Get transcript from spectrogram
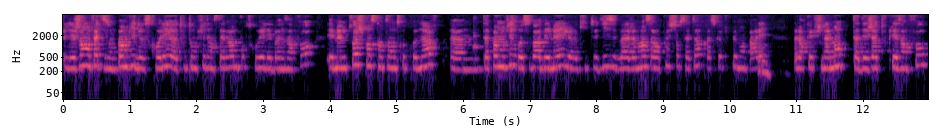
les gens, en fait, ils n'ont pas envie de scroller euh, tout ton fil Instagram pour trouver les bonnes infos. Et même toi, je pense, quand tu es entrepreneur, euh, tu n'as pas envie de recevoir des mails qui te disent bah, J'aimerais savoir plus sur cette offre, est-ce que tu peux m'en parler? Alors que finalement, tu as déjà toutes les infos.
